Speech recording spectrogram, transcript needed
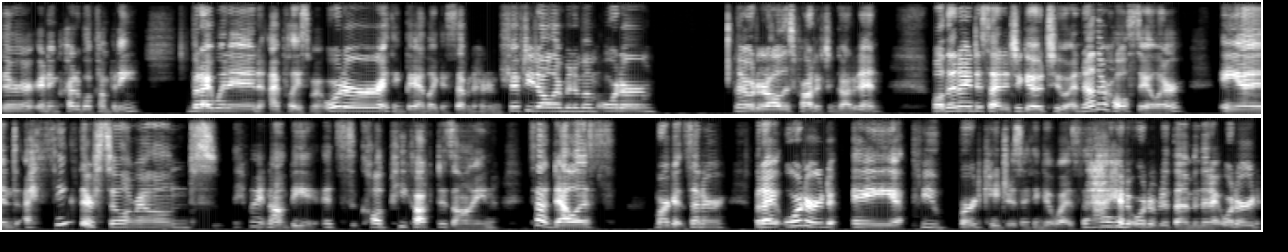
They're an incredible company. But I went in, I placed my order. I think they had like a $750 minimum order. I ordered all this product and got it in. Well, then I decided to go to another wholesaler, and I think they're still around. They might not be. It's called Peacock Design. It's at Dallas Market Center. But I ordered a few bird cages, I think it was, that I had ordered with them. And then I ordered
